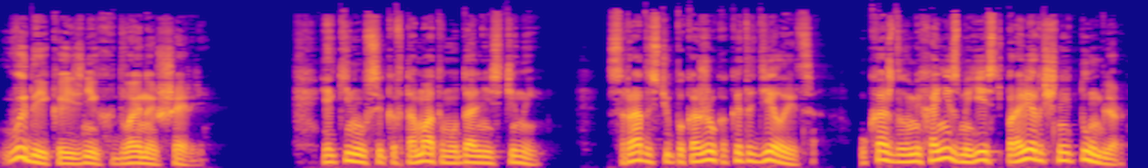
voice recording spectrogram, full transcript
Выдай-ка из них двойной шерри». Я кинулся к автоматам у дальней стены. С радостью покажу, как это делается. У каждого механизма есть проверочный тумблер.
